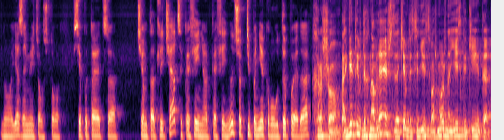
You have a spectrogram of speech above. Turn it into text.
но я заметил, что все пытаются чем-то отличаться, кофейня от кофейни, ну, чтобы типа некого УТП, да. Хорошо. А где ты вдохновляешься, за кем ты следишь? Возможно, есть какие-то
